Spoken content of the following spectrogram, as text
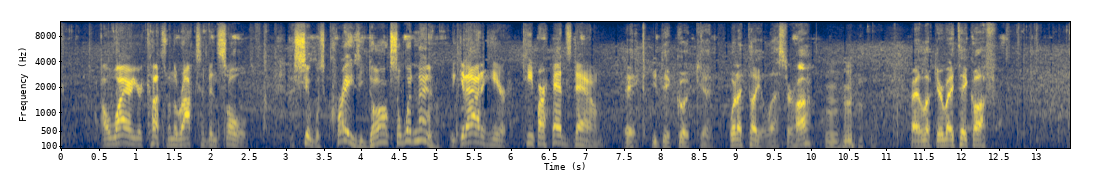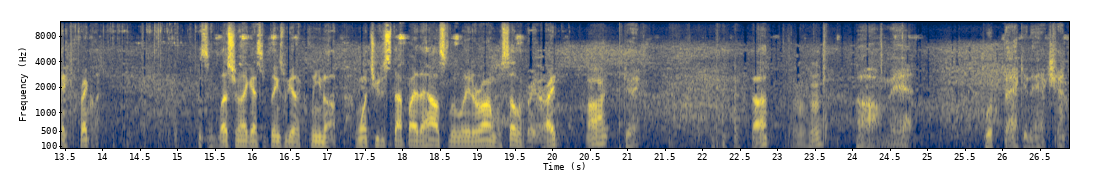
I'll wire your cuts when the rocks have been sold. That shit was crazy, dog. So what now? We get out of here. Keep our heads down. Hey, you did good, kid. What'd I tell you, Lester, huh? Mm-hmm. All right, look, everybody take off. Hey, Franklin. Listen, Lester and I got some things we gotta clean up. I want you to stop by the house a little later on. We'll celebrate, all right? All right. Okay. huh? Mm-hmm. Oh, man. We're back in action.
